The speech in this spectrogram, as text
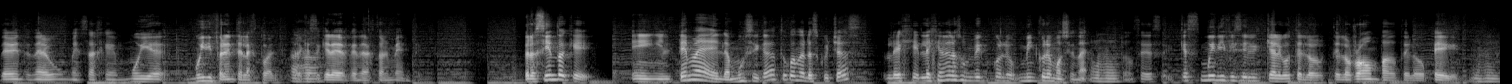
Deben tener algún mensaje muy, muy diferente al actual, al que se quiere defender actualmente. Pero siento que en el tema de la música, tú cuando lo escuchas, le, le generas un vínculo, un vínculo emocional. Ujú. Entonces, que es muy difícil que algo te lo, te lo rompa o te lo pegue. Ujú.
